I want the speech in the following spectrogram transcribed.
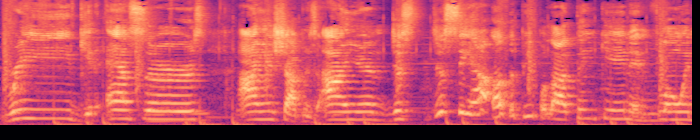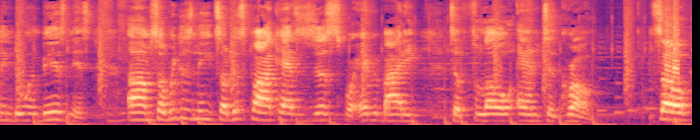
breathe, get answers. Iron sharpens iron. Just just see how other people are thinking and flowing and doing business. Um, so we just need. So this podcast is just for everybody to flow and to grow. So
